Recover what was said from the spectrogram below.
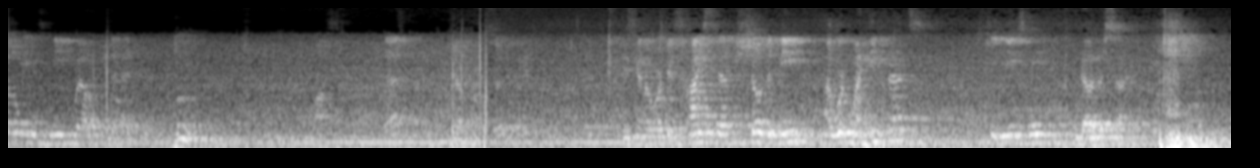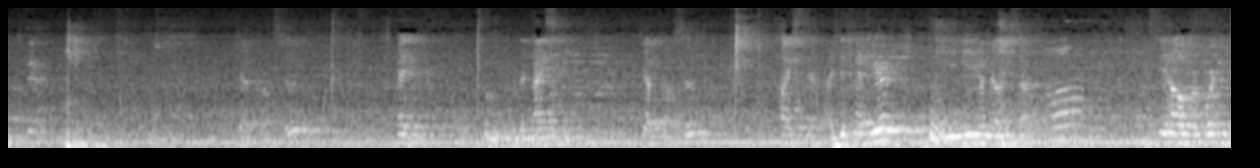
show me his knee well in the head. Awesome. That. Jab cross. He's gonna work his high step, show the knee. I work my defense. He leaves me on the other side. Jab cross Head, Head. With a nice knee. Jab cross. High step. I defend here. He knee on the other side. You see how we're working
